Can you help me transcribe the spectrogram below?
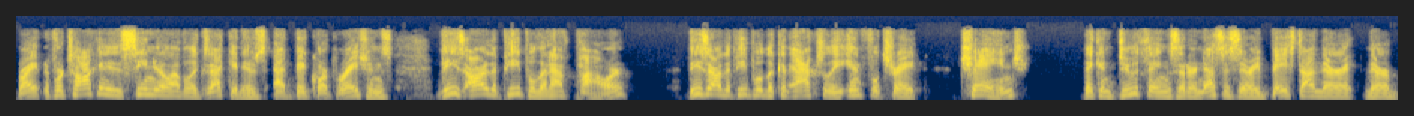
right? If we're talking to the senior level executives at big corporations, these are the people that have power. These are the people that can actually infiltrate change. they can do things that are necessary based on their their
